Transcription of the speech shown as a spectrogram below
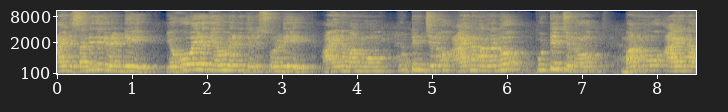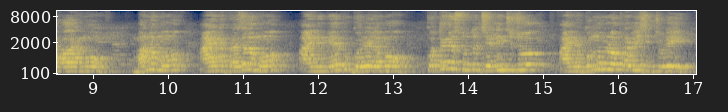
ఆయన సన్నిధికి రండి. యహోవయ దేవుడని తెలుసుకొనడి. ఆయన మనము పుట్టించును ఆయన మనలను పుట్టించును. మనము ఆయన వారము. మనము ఆయన ప్రజలము ఆయన మేపు గొర్రెలము. కొత్తగా స్థుతులు చెల్లించుచు ఆయన గుమ్మంలో ప్రవేశించుడి.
